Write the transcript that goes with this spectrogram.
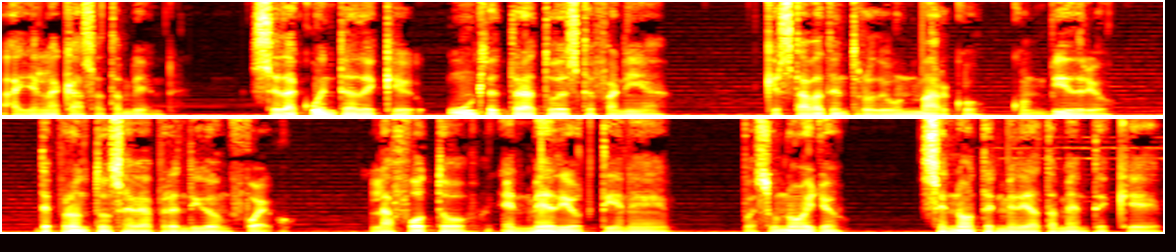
ahí en la casa también, se da cuenta de que un retrato de Estefanía, que estaba dentro de un marco con vidrio, de pronto se había prendido en fuego. La foto en medio tiene pues un hoyo, se nota inmediatamente que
